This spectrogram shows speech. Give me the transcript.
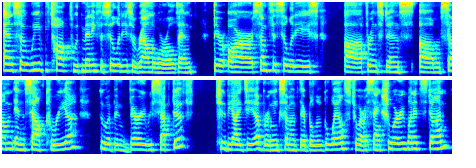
And so we've talked with many facilities around the world, and there are some facilities, uh, for instance, um, some in South Korea who have been very receptive to the idea of bringing some of their beluga whales to our sanctuary when it's done.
